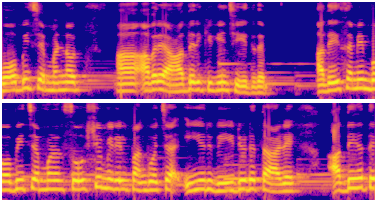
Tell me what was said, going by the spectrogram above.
ബോബി ചെമ്മണ്ണൂർ അവരെ ആദരിക്കുകയും ചെയ്തത്. അതേസമയം ബോബി ചെമ്മണൂർ സോഷ്യൽ മീഡിയയിൽ പങ്കുവച്ച ഈ ഒരു വീഡിയോയുടെ താഴെ അദ്ദേഹത്തെ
